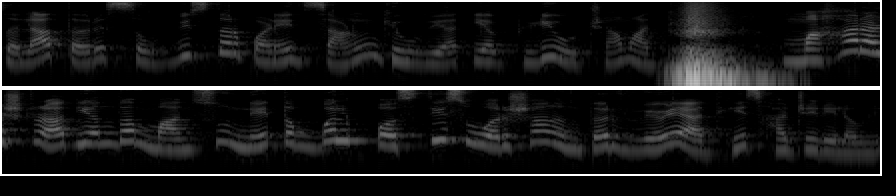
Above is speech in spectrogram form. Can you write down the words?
चला तर सविस्तरपणे जाणून घेऊयात या व्हिडिओच्या माध्यमातून. महाराष्ट्रात यंदा मान्सूनने तब्बल पस्तीस वर्षानंतर वेळेआधीच हजेरी लावली.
